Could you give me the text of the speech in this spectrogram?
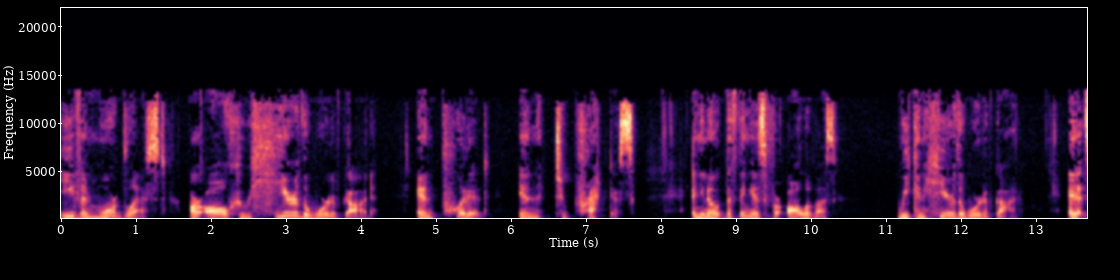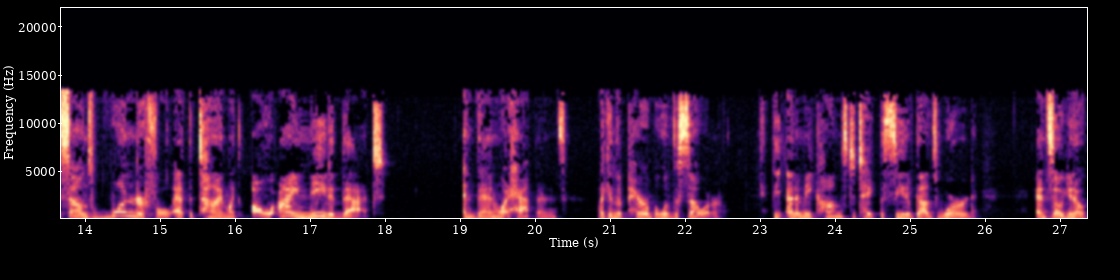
even more blessed are all who hear the word of God and put it into practice. And you know, the thing is for all of us, we can hear the word of God. And it sounds wonderful at the time, like, oh, I needed that. And then what happens? Like in the parable of the sower, the enemy comes to take the seed of God's word. And so, you know,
